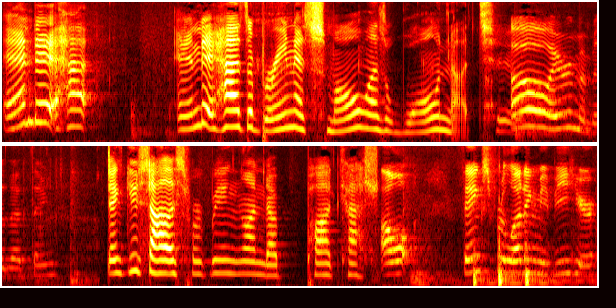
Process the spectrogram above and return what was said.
and it had. And it has a brain as small as a walnut too. Oh, I remember that thing. Thank you, Silas, for being on the podcast. I'll, thanks for letting me be here.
